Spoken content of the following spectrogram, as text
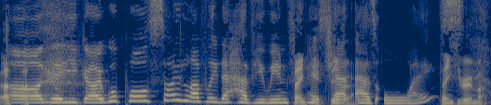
oh there you go well Paul so lovely to have you in for Thank you, Pet Chat as always Thank you very much.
